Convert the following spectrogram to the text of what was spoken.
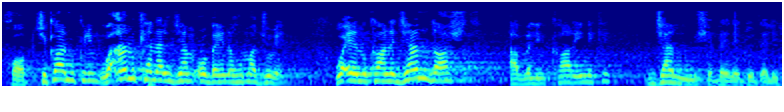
خب چیکار می‌کنیم؟ و امکن الجمع بینهما جمع. و امکان جمع داشت اولین کار اینه که جمع میشه بین دو دلیل.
